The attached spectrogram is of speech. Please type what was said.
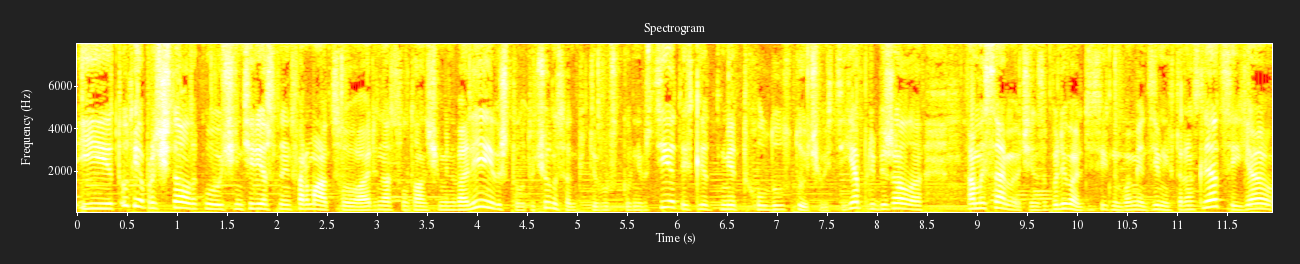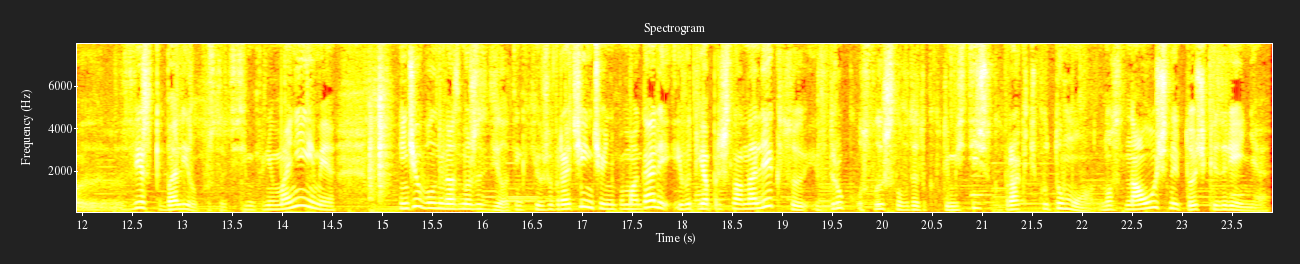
И тут я прочитала такую очень интересную информацию о Ренате Султановиче Минвалееве, что вот ученый Санкт-Петербургского университета исследует метод холодоустойчивости. Я прибежала, а мы сами очень заболевали, действительно, в момент зимних трансляций. Я э, зверски болела просто этими пневмониями. И ничего было невозможно сделать. Никакие уже врачи ничего не помогали. И вот я пришла на лекцию и вдруг услышала вот эту как-то мистическую практику ТУМО, но с научной точки зрения.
